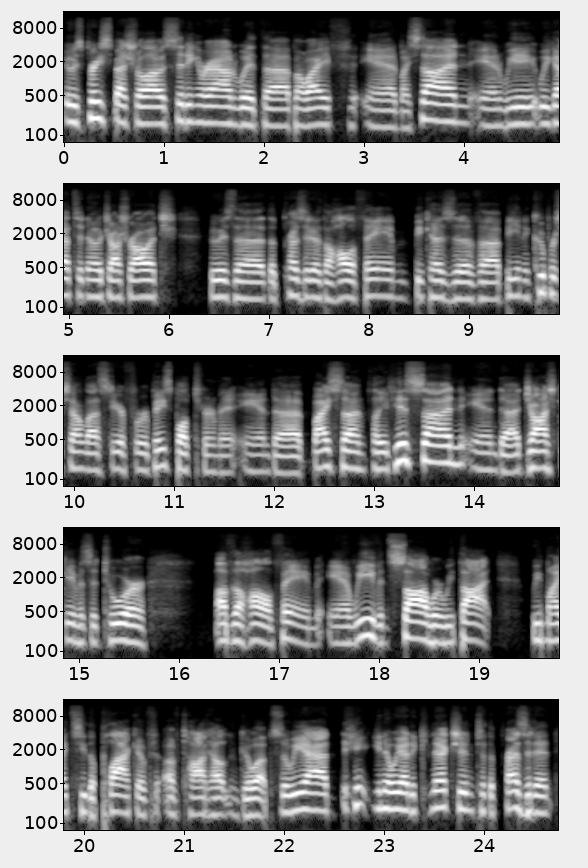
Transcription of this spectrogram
it was pretty special. I was sitting around with uh, my wife and my son, and we we got to know Josh Rawitsch, who is the the president of the Hall of Fame, because of uh, being in Cooperstown last year for a baseball tournament. And uh, my son played his son, and uh, Josh gave us a tour of the Hall of Fame, and we even saw where we thought we might see the plaque of of Todd Helton go up. So we had you know we had a connection to the president,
